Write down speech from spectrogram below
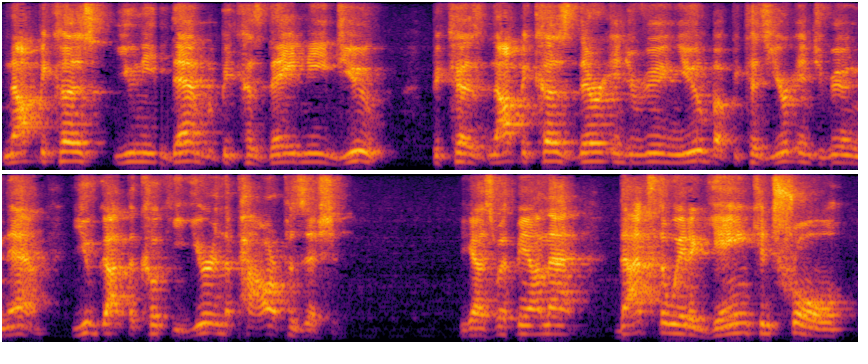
not because you need them, but because they need you. Because not because they're interviewing you, but because you're interviewing them. You've got the cookie, you're in the power position. You guys with me on that? That's the way to gain control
